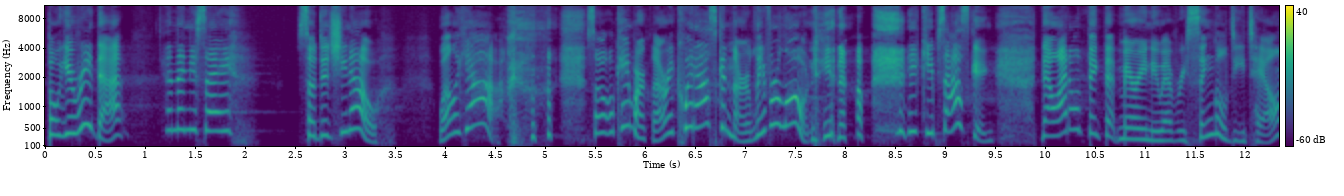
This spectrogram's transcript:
But you read that, and then you say, so did she know? Well, yeah. so, okay, Mark Lowry, quit asking her. Leave her alone. You know, he keeps asking. Now, I don't think that Mary knew every single detail.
